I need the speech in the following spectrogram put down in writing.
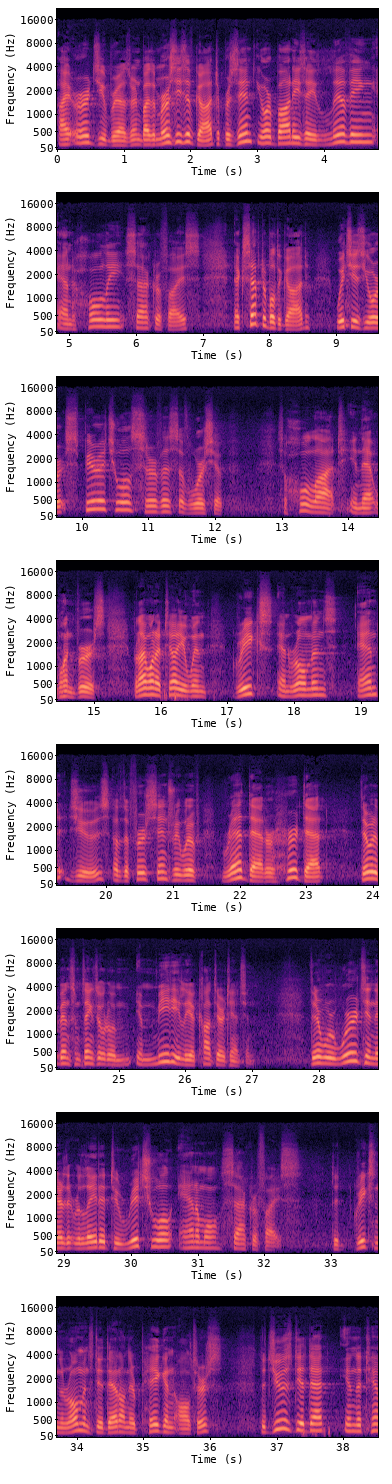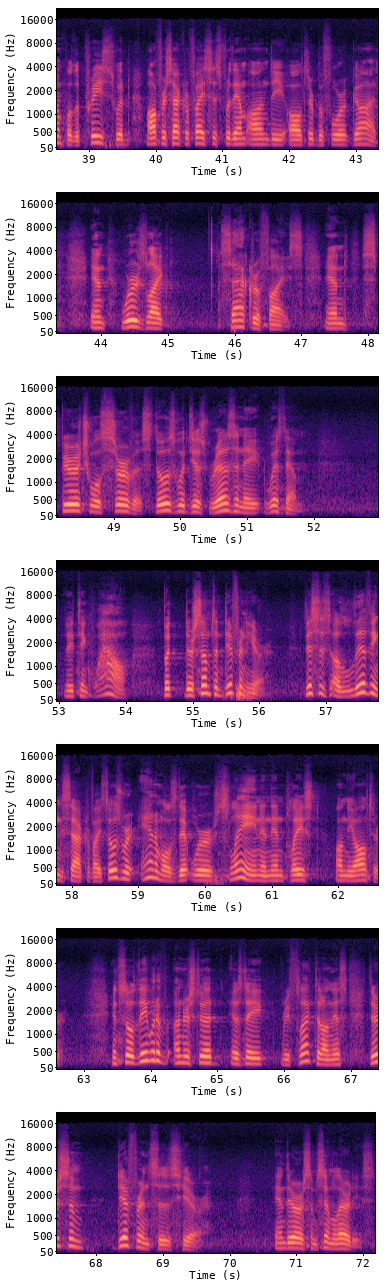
I urge you, brethren, by the mercies of God, to present your bodies a living and holy sacrifice, acceptable to God, which is your spiritual service of worship. It's a whole lot in that one verse. But I want to tell you, when Greeks and Romans and Jews of the first century would have read that or heard that, there would have been some things that would have immediately caught their attention there were words in there that related to ritual animal sacrifice. The Greeks and the Romans did that on their pagan altars. The Jews did that in the temple. The priests would offer sacrifices for them on the altar before God. And words like sacrifice and spiritual service, those would just resonate with them. They'd think, wow, but there's something different here. This is a living sacrifice. Those were animals that were slain and then placed on the altar. And so they would have understood as they reflected on this, there's some differences here, and there are some similarities.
